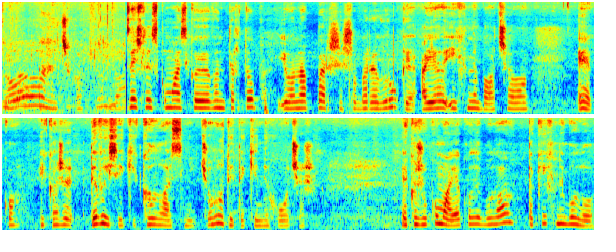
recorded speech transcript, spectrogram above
сонечко. Зайшли з Кумаською в інтертоп, і вона перше, що бере в руки, а я їх не бачила. Еко. І каже: дивись, які класні, чого ти такі не хочеш? Я кажу, кума, я коли була, таких не було.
